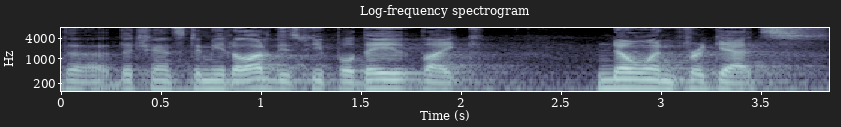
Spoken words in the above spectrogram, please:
the, the chance to meet a lot of these people, they like, no one forgets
